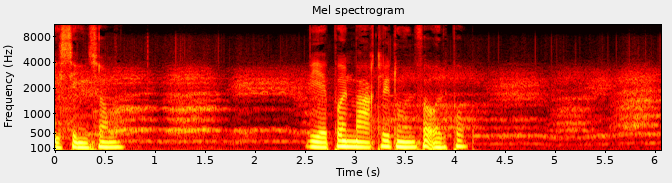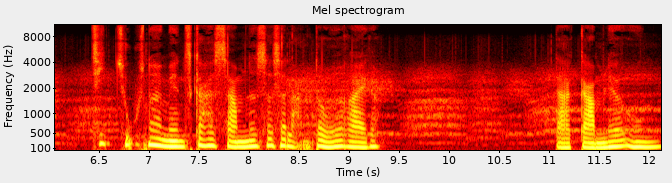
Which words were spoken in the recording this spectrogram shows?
er sensommer. Vi er på en mark lidt uden for Aalborg. 10.000 af mennesker har samlet sig så langt øjet rækker. Der er gamle og unge.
